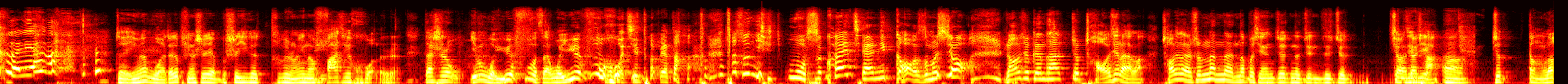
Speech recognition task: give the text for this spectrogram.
可怜吧？对，因为我这个平时也不是一个特别容易能发起火的人，但是因为我岳父在，我岳父火气特别大，他说你五十块钱你搞什么笑？然后就跟他就吵起来了，吵起来说那那那不行，就那就就就叫警察，嗯就等了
